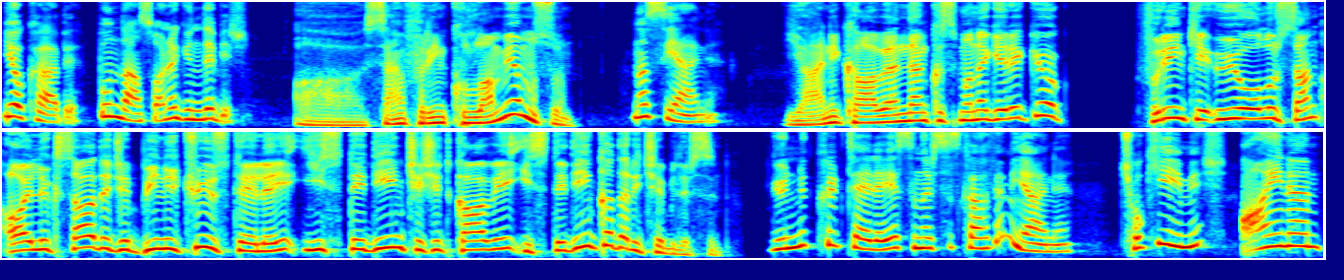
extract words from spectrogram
Yok abi, bundan sonra günde bir. Aa, sen Frink kullanmıyor musun? Nasıl yani? Yani kahvenden kısmına gerek yok. Frink'e üye olursan aylık sadece 1200 TL'ye istediğin çeşit kahveyi istediğin kadar içebilirsin. Günlük 40 TL'ye sınırsız kahve mi yani? Çok iyiymiş. Aynen.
